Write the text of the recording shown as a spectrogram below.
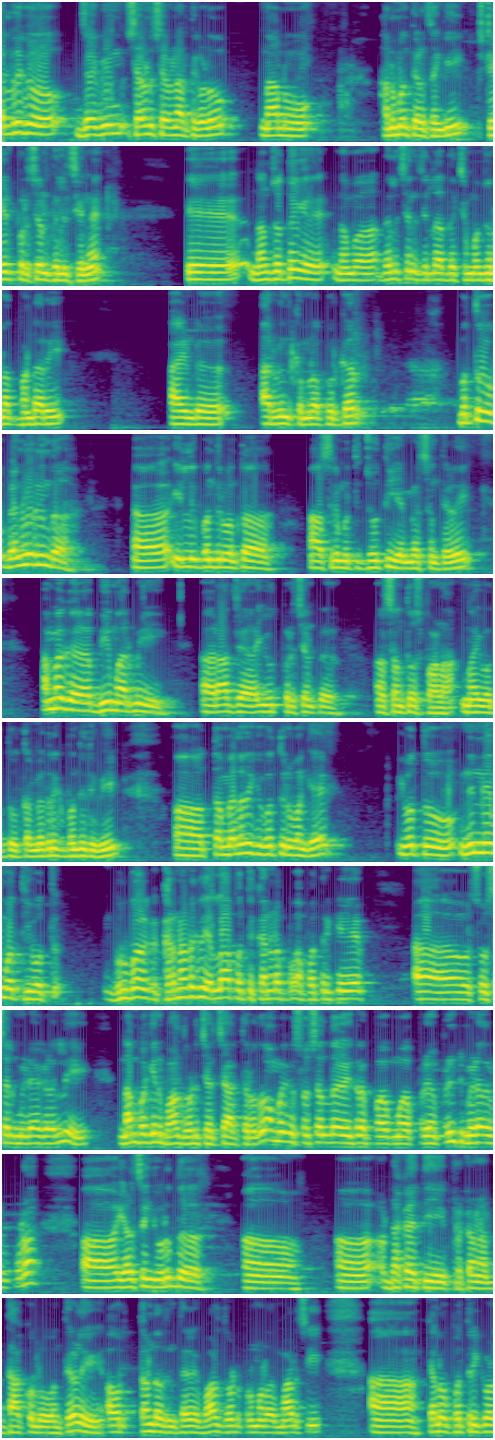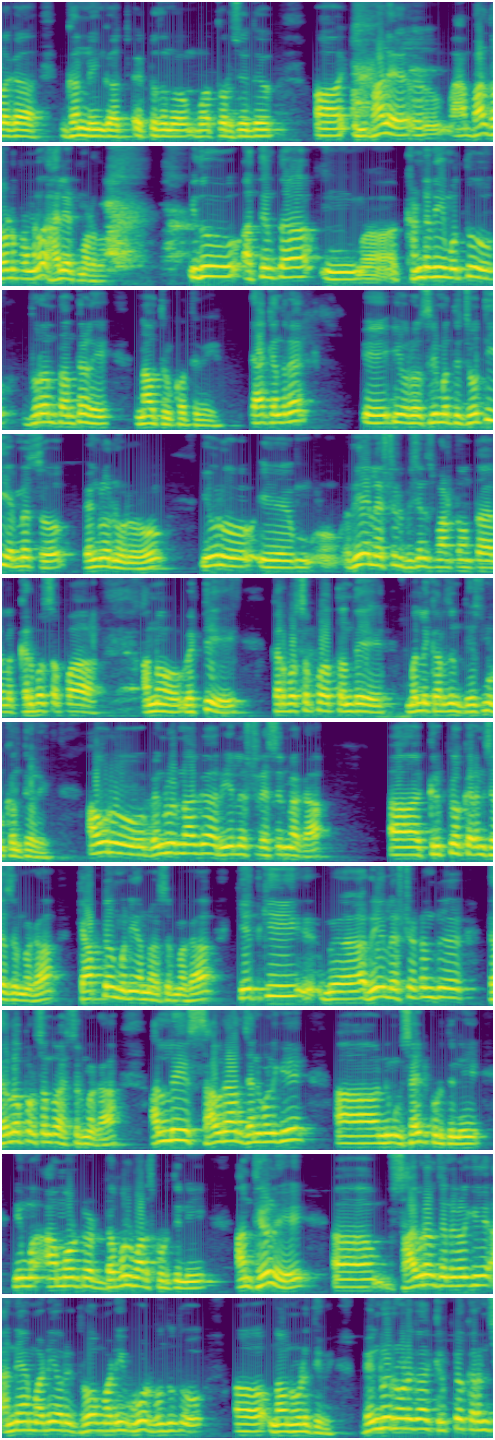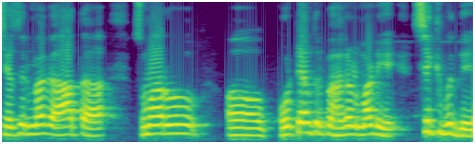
ಎಲ್ರಿಗೂ ಜೈ ಭೀಮ್. ಶರಣು ಶರಣಾರ್ಥಿಗಳು, ನಾನು ಹನುಮಂತ ಎಳಸಂಗಿ ಸ್ಟೇಟ್ ಪ್ರೆಸಿಡೆಂಟ್ ದಲಿತ ಸೇನೆ. ನನ್ನ ಜೊತೆಗೆ ನಮ್ಮ ದಲಿತ ಸೇನೆ ಜಿಲ್ಲಾಧ್ಯಕ್ಷ ಮಂಜುನಾಥ್ ಭಂಡಾರಿ ಆ್ಯಂಡ್ ಅರವಿಂದ್ ಕಮಲಾಪುರ್ಕರ್ ಮತ್ತು ಬೆಂಗಳೂರಿನಿಂದ ಇಲ್ಲಿ ಬಂದಿರುವಂಥ ಶ್ರೀಮತಿ ಜ್ಯೋತಿ ಎಂ ಎಸ್ ಅಂತೇಳಿ, ಆಮ್ಯಾಗ ಭೀಮ್ ಆರ್ಮಿ ರಾಜ್ಯ ಯೂತ್ ಪ್ರೆಸಿಡೆಂಟ್ ಸಂತೋಷ್ ಪಾಳ. ನಾವು ಇವತ್ತು ತಮ್ಮೆದುರಿಗೆ ಬಂದಿದ್ದೀವಿ. ತಮ್ಮೆಲ್ಲರಿಗೂ ಗೊತ್ತಿರುವಂಗೆ ಇವತ್ತು, ನಿನ್ನೆ ಮತ್ತು ಇವತ್ತು, ಗುಲ್ಬರ್ಗ, ಕರ್ನಾಟಕದ ಎಲ್ಲ ಪತ್ರಿ, ಕನ್ನಡ ಪತ್ರಿಕೆ ಸೋಷಿಯಲ್ ಮೀಡಿಯಾಗಳಲ್ಲಿ ನಮ್ಮ ಬಗ್ಗೆ ಭಾಳ ದೊಡ್ಡ ಚರ್ಚೆ ಆಗ್ತಿರೋದು ಆಮೇಲೆ ಸೋಷಲ್ ಇದರ ಪ್ರಿಂಟ್ ಮೀಡಿಯಾದಲ್ಲಿ ಕೂಡ ಯಳಸಂಗಿ ವಿರುದ್ಧ ಡಕಾಯತಿ ಪ್ರಕರಣ ದಾಖಲು ಅಂತೇಳಿ ಅವ್ರ ತಂಡದಂತೇಳಿ ಭಾಳ ದೊಡ್ಡ ಪ್ರಮಾಣದ ಮಾಡಿಸಿ ಕೆಲವು ಪತ್ರಿಕೆ ಒಳಗೆ ಗನ್ ಹಿಂಗೆ ಇಟ್ಟುದನ್ನು ತೋರಿಸಿದ್ದು ಭಾಳ ಭಾಳ ದೊಡ್ಡ ಪ್ರಮಾಣದ ಹೈಲೈಟ್ ಮಾಡೋದು ಇದು ಅತ್ಯಂತ ಖಂಡನೀಯ ಮತ್ತು ದುರಂತ ಅಂತೇಳಿ ನಾವು ತಿಳ್ಕೊತೀವಿ. ಯಾಕೆಂದರೆ ಇವರು ಶ್ರೀಮತಿ ಜ್ಯೋತಿ ಎಂ ಎಸ್ ಬೆಂಗಳೂರಿನವರು ಇವರು ಈ ರಿಯಲ್ ಎಸ್ಟೇಟ್ ಬಿಸ್ನೆಸ್ ಮಾಡ್ತವಂಥ ಕರ್ಬಸಪ್ಪ ಅನ್ನೋ ವ್ಯಕ್ತಿ, ಕರ್ಬಸಪ್ಪ ತಂದೆ ಮಲ್ಲಿಕಾರ್ಜುನ್ ದೇಶ್ಮುಖ್ ಅಂತೇಳಿ. ಅವರು ಬೆಂಗಳೂರಿನಾಗ ರಿಯಲ್ ಎಸ್ಟೇಟ್ ಹೆಸರು ಮ್ಯಾಗ ಕ್ರಿಪ್ಟೋ ಕರೆನ್ಸಿ ಹೆಸರು ಮಗ ಕ್ಯಾಪಿಟಲ್ ಮನಿ ಅನ್ನೋ ಹೆಸರು ಮಗ, Ketki real estate and developers ಅನ್ನೋ ಹೆಸರು ಮಗ. ಅಲ್ಲಿ ಸಾವಿರಾರು ಜನಗಳಿಗೆ ನಿಮಗೆ ಸೈಟ್ ಕೊಡ್ತೀನಿ, ನಿಮ್ಮ ಅಮೌಂಟ್ ಡಬಲ್ ಮಾಡಿಸ್ಕೊಡ್ತೀನಿ ಅಂಥೇಳಿ ಸಾವಿರಾರು ಜನಗಳಿಗೆ ಅನ್ಯಾಯ ಮಾಡಿ, ಅವ್ರಿಗೆ ದ್ರೋಹ ಮಾಡಿ ಓಡ್ ಬಂದದ್ದು ನಾವು ನೋಡಿದ್ದೀವಿ. ಬೆಂಗಳೂರಿನೊಳಗೆ ಕ್ರಿಪ್ಟೋ ಕರೆನ್ಸಿ ಹೆಸರು ಮ್ಯಾಗ ಆತ ಸುಮಾರು ಕೋಟ್ಯಾಂತರ ರೂಪಾಯಿ ಹಗರಣ ಮಾಡಿ ಸಿಕ್ಕಿಬಿದ್ದು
